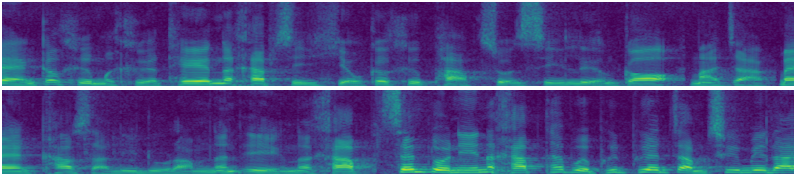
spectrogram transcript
ดงๆ ก็คือมะเขือเทศนะครับ สีเขียวก็คือผัก ส่วนสีเหลืองก็มาจากแป้งข้าวสาลีดูรัมนั่นเองนะครับ เส้นตัวนี้นะครับ ถ้าเผื่อเพื่อนๆจำชื่อไม่ได้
